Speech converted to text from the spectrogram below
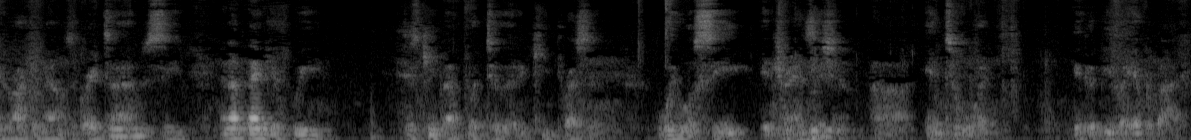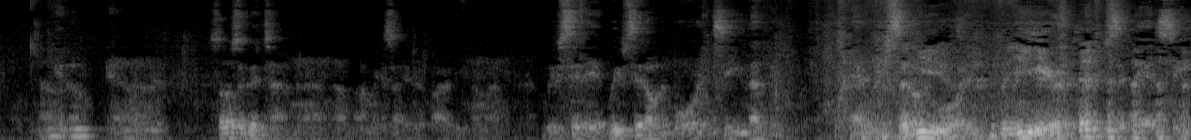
in Rocky Mountain, it's a great time to see. And I think if we just keep our foot to it and keep pressing, we will see it transition, uh, into what it could be for everybody, you know? And, uh, so it's a good time, and I, I'm, I'm excited about it, you know? We've sit here, we've sit on the board and seen nothing. And we've sit on the board For years. years, we've sit there and seen,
